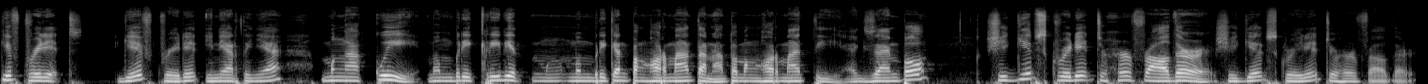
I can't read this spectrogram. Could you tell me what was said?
give credit. Give credit ini artinya mengakui, memberi kredit, memberikan penghormatan atau menghormati. Example, she gives credit to her father. She gives credit to her father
